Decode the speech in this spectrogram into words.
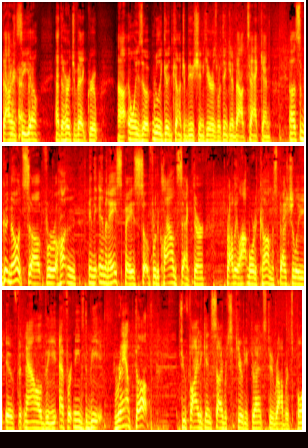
founder and CEO at the Herjavec Group. Uh, always a really good contribution here as we're thinking about tech and uh, some good notes uh, for hunting in the M&A space so for the cloud sector. Probably a lot more to come, especially if now the effort needs to be ramped up to fight against cybersecurity threats, to Robert's point.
